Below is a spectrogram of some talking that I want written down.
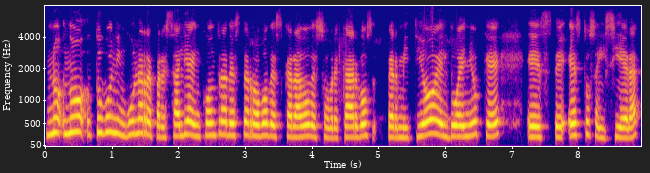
no, no tuvo ninguna represalia en contra de este robo descarado de sobrecargos, permitió el dueño que este, esto se hiciera,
